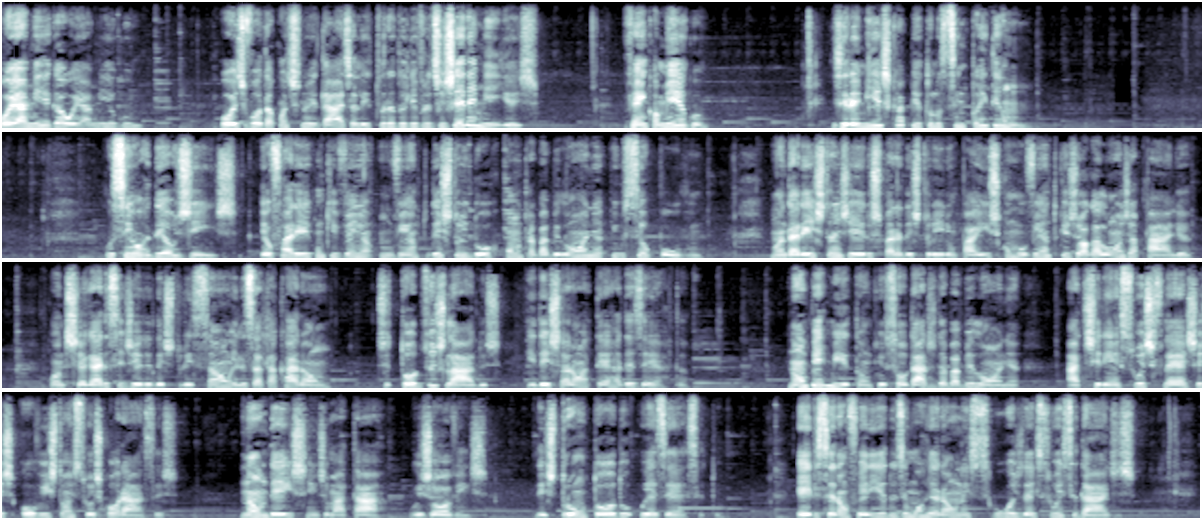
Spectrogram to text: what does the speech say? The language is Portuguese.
Oi, amiga, oi, amigo. Hoje vou dar continuidade à leitura do livro de Jeremias. Vem comigo? Jeremias capítulo 51 O Senhor Deus diz: Eu farei com que venha um vento destruidor contra a Babilônia e o seu povo. Mandarei estrangeiros para destruir um país como o vento que joga longe a palha. Quando chegar esse dia de destruição, eles atacarão de todos os lados e deixarão a terra deserta. Não permitam que os soldados da Babilônia atirem as suas flechas ou vistam as suas couraças. Não deixem de matar os jovens. Destruam todo o exército. Eles serão feridos e morrerão nas ruas das suas cidades.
